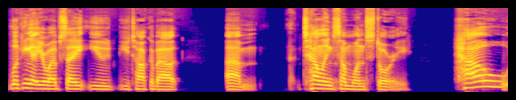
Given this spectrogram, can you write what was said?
looking at your website you you talk about um, telling someone's story. How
